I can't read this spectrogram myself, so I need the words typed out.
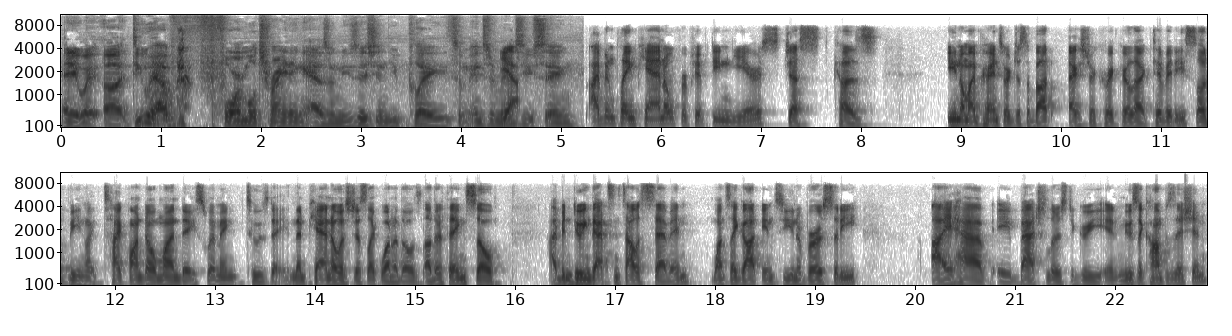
Anyway, uh, do you have formal training as a musician? You play some instruments. Yeah. You sing. I've been playing piano for 15 years, just because, you know, my parents were just about extracurricular activities. So it'd be like taekwondo Monday, swimming Tuesday, and then piano is just like one of those other things. So I've been doing that since I was seven. Once I got into university, I have a bachelor's degree in music composition.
